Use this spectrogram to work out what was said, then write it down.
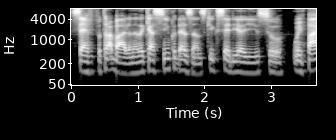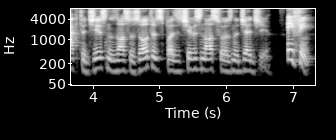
serve para o trabalho, né? Daqui a 5, 10 anos. O que, que seria isso? O impacto disso nos nossos outros dispositivos e nosso uso no dia a dia. Enfim,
